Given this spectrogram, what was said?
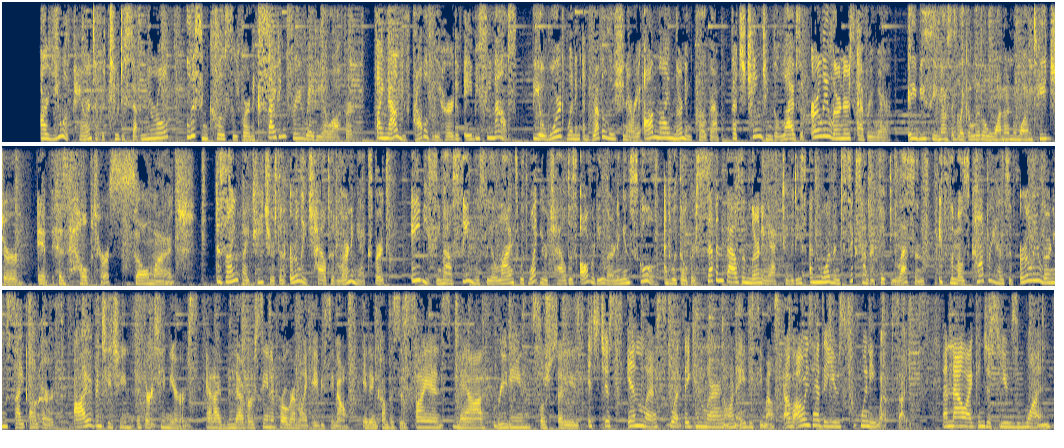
Are you a parent of a two to seven year old? Listen closely for an exciting free radio offer. By now, you've probably heard of ABC Mouse, the award winning and revolutionary online learning program that's changing the lives of early learners everywhere. ABC Mouse is like a little one on one teacher. It has helped her so much. Designed by teachers and early childhood learning experts, ABC Mouse seamlessly aligns with what your child is already learning in school. And with over 7,000 learning activities and more than 650 lessons, it's the most comprehensive early learning site on earth. I've been teaching for 13 years, and I've never seen a program like ABC Mouse. It encompasses science, math, reading, social studies. It's just endless what they can learn on ABC Mouse. I've always had to use 20 websites, and now I can just use one.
